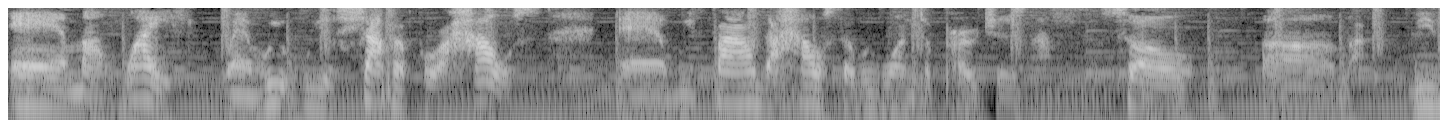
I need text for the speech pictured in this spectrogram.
And my wife, man, we, we were shopping for a house and we found a house that we wanted to purchase. So um, we,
